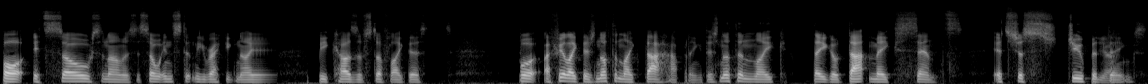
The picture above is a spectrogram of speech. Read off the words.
But it's so synonymous. It's so instantly recognized because of stuff like this. But I feel like there's nothing like that happening. There's nothing like there you go. That makes sense. It's just stupid Yeah. things.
